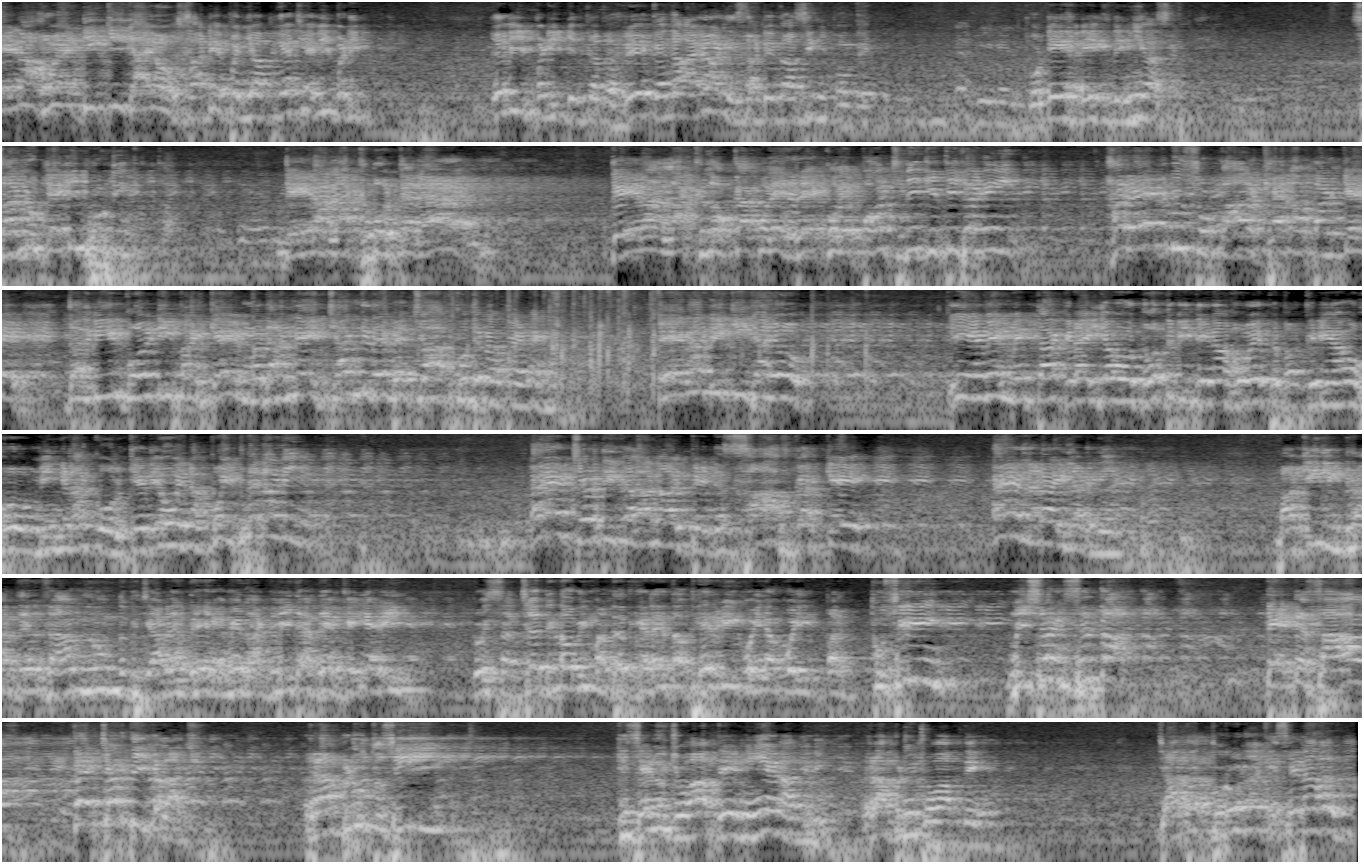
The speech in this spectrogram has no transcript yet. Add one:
ਇਹ ਨਾ ਹੋਵੇ ਡਿੱਕੀ ਜਾਇਓ, ਸਾਡੇ ਪੰਜਾਬੀਆਂ 'ਚ ਇਹ ਵੀ ਬੜੀ ਇਹ ਵੀ ਬੜੀ ਦਿੱਕਤ ਹੈ। ਹਰੇਕ ਕਹਿੰਦਾ, ਆਇਆ ਨਹੀਂ, ਸਾਡੇ ਤਾਂ ਅਸੀਂ ਨਹੀਂ ਪਾਉਂਦੇ। ਤੁਹਾਡੇ ਹਰੇਕ ਦੇ ਨਹੀਂ ਆ ਸਕਦੇ। ਸਾਨੂੰ ਟੈਲੀਫੋਨ ਨਹੀਂ ਕੀਤਾ 13 ਲੱਖ ਵੋਟਰ ਹੈ। 13 ਲੱਖ ਲੋਕਾਂ ਕੋਲੇ, ਹਰੇਕ ਕੋਲੇ ਪਹੁੰਚ ਨਹੀਂ ਕੀਤੀ ਜਾਣੀ। ਹਰੇਕ ਨੂੰ ਸੁਪਾਲ ਖੈਰਾ ਬਣ ਗੋਲਡੀ ਬਣ ਕੇ ਮੈਦਾਨੇ ਜੰਗ ਦੇ ਵਿੱਚ ਆਪ ਕੁੱਟਣਾ ਪੈਣਾ ਤੇਰਾ ਵੀ ਕੀ ਜਾਇਓ? ਕਿ ਐਵੇਂ ਮਿੰਟਾਂ ਕਰਾਈ ਜਾਓ, ਦੁੱਧ ਵੀ ਦੇਣਾ ਹੋਵੇ ਤੇ ਬੱਕਰੀਆਂ ਉਹ ਮਿੰਗਣਾ ਕੋਲ ਕੇ ਦਿਓ, ਇਹਦਾ ਕੋਈ ਫਾਇਦਾ ਨਹੀਂ। ਐ ਚੜ੍ਹਦੀ ਕਲਾ ਨਾਲ ਪਿੰਡ ਸਾਫ਼ ਕਰਕੇ ਐ ਲੜਾਈ ਲੜਨੀ। ਬਾਕੀ ਲੀਡਰਾਂ ਤੇ ਇਲਜ਼ਾਮ ਨੂੰ ਵਿਚਾਰਿਆਂ ਦੇ ਐਵੇਂ ਲੱਗ ਵੀ ਜਾਂਦੇ ਕਈ ਵਾਰੀ। ਕੋਈ ਸੱਚੇ ਦਿਲੋਂ ਵੀ ਮਦਦ ਕਰੇ ਤਾਂ ਫਿਰ ਵੀ ਕੋਈ ਨਾ ਕੋਈ, ਪਰ ਤੁਸੀਂ ਮਿਸ਼ਨ ਸਿੱਧਾ ਢਿੱਡ ਸਾਫ਼ ਤੇ ਚੜ੍ਹਦੀ ਕਲਾ ਚ। ਰੱਬ ਨੂੰ ਤੁਸੀਂ ਕਿਸੇ ਨੂੰ ਜਵਾਬ ਦੇ ਨਹੀਂ ਹੈ ਆਦਮੀ। ਰੱਬ ਨੂੰ ਜਵਾਬ ਦੇ ਜਾਂ ਤਾਂ ਤੁਰੋ ਨਾ ਕਿਸੇ ਨਾਲ।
